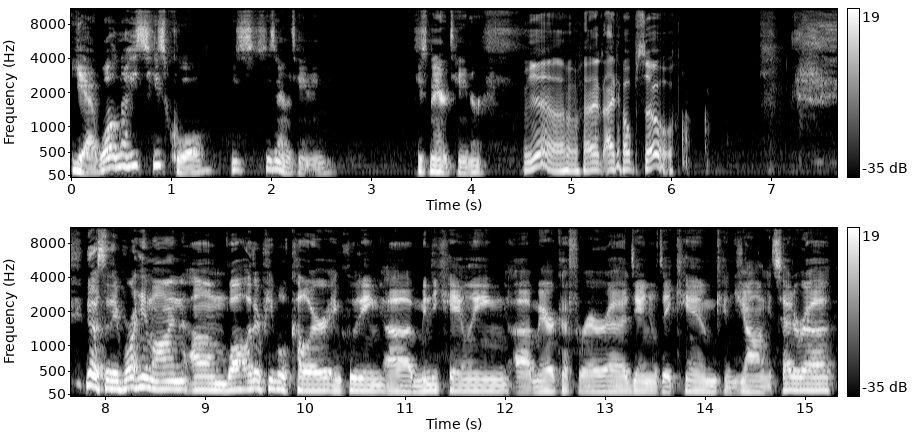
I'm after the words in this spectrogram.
yeah, well, no, he's he's cool. He's he's entertaining. He's an entertainer. Yeah, I'd, I'd hope so. No, so they brought him on um, while other people of color, including uh, Mindy Kaling, uh, America Ferrera, Daniel Dae Kim, Ken Jeong, etc.,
